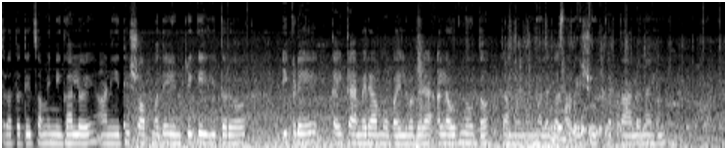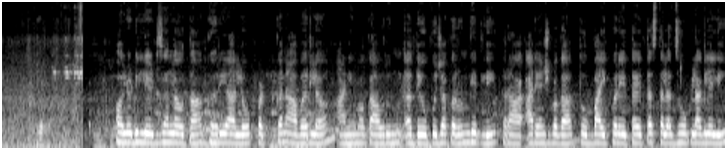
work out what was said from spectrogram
तर आता तेच आम्ही निघालो आहे आणि इथे शॉपमध्ये एंट्री केली तर इकडे काही कॅमेरा मोबाईल वगैरे अलाउड नव्हतं. त्यामुळे मग मला जास्त काही शूट करता आलं नाही. ऑलरेडी लेट झाला होता. घरी आलो पटकन आवरलं आणि मग आवरून देवपूजा करून घेतली. तर आर्यांश बघा तो बाईकवर येता येताच त्याला झोप लागलेली.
